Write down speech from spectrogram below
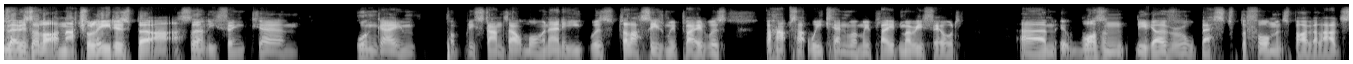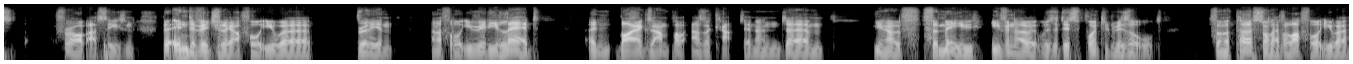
There is a lot of natural leaders, but I, I certainly think um, one game probably stands out more than any was the last season we played was perhaps that weekend when we played Murrayfield. Um, it wasn't the overall best performance by the lads throughout that season, but individually, I thought you were brilliant, and I thought you really led and by example as a captain. And um, you know, f- for me, even though it was a disappointing result, from a personal level, I thought you were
